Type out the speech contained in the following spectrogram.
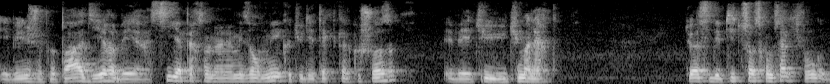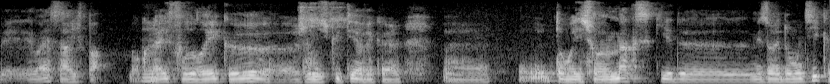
et ben, je peux pas dire, ben, s'il y a personne à la maison, mais que tu détectes quelque chose, et ben, tu, tu m'alertes. Tu vois, c'est des petites choses comme ça qui font que, ben, ouais, ça arrive pas. Donc Mm. là, il faudrait que euh, j'en discutais avec euh, euh, t'envoyer sur un Max qui est de maison et domotique.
